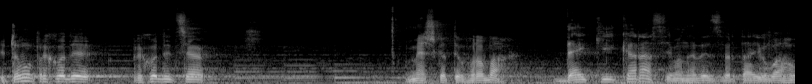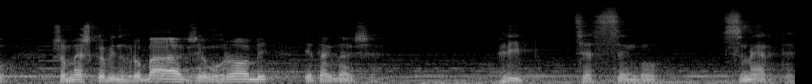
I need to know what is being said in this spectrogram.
І тому приходить, приходиться мешкати в гробах. Декілька разів Євангелист звертає увагу, що мешкав він в гробах, жив у гробі і так далі. Гріб це символ смерти.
